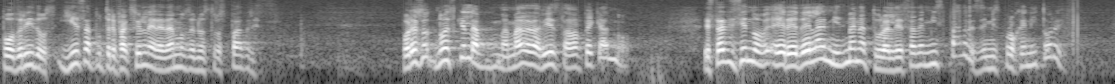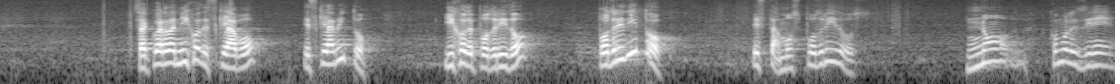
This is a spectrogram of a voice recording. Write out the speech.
podridos y esa putrefacción la heredamos de nuestros padres. Por eso no es que la mamá de David estaba pecando. Está diciendo, heredé la misma naturaleza de mis padres, de mis progenitores. ¿Se acuerdan? Hijo de esclavo, esclavito. Hijo de podrido, podridito. Estamos podridos. No, ¿cómo les diré?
